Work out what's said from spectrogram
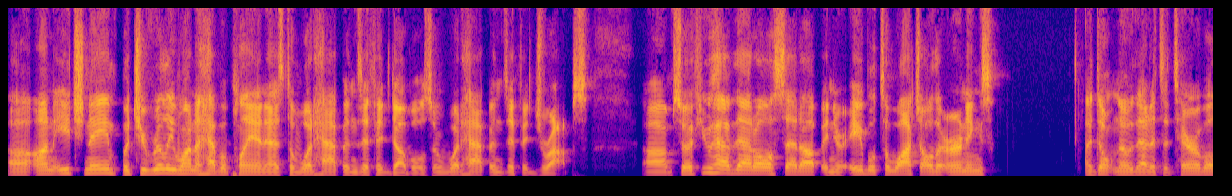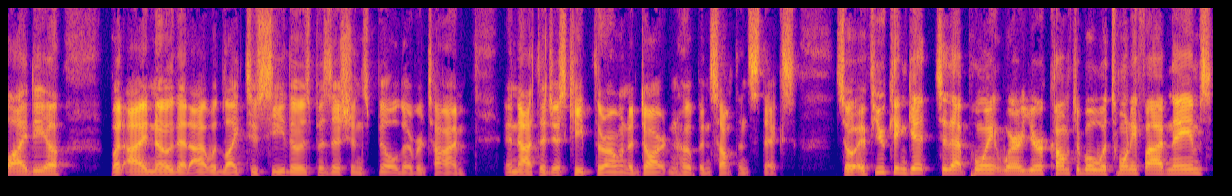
uh, on each name but you really want to have a plan as to what happens if it doubles or what happens if it drops. Um, so if you have that all set up and you're able to watch all the earnings i don't know that it's a terrible idea but i know that i would like to see those positions build over time and not to just keep throwing a dart and hoping something sticks so if you can get to that point where you're comfortable with 25 names,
